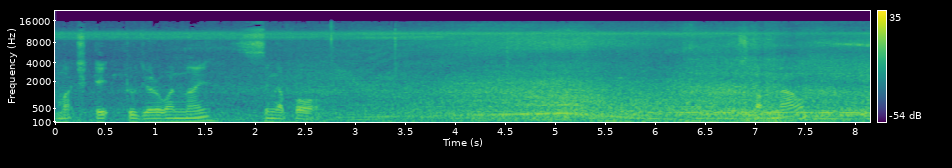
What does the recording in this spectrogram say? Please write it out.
March 8 2019 Singapore. Stop now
